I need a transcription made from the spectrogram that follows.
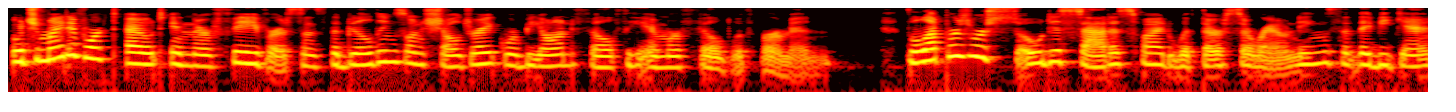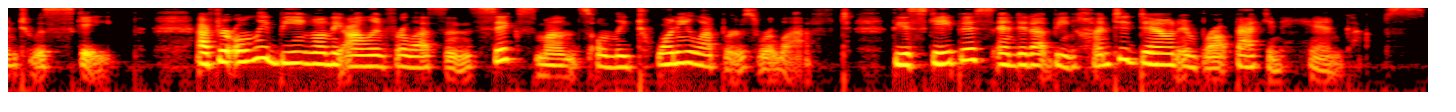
Which might have worked out in their favor since the buildings on Sheldrake were beyond filthy and were filled with vermin. The lepers were so dissatisfied with their surroundings that they began to escape. After only being on the island for less than six months, only 20 lepers were left. The escapists ended up being hunted down and brought back in handcuffs.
